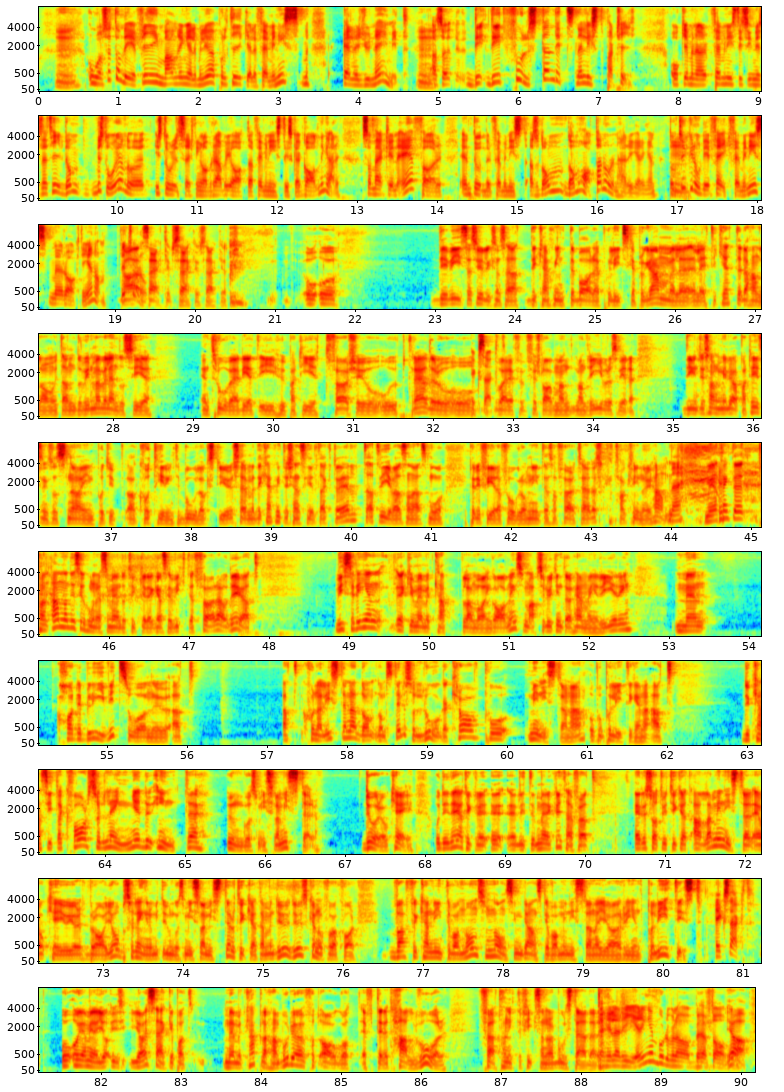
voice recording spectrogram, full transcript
Oavsett om det är fri invandring eller miljöpolitik eller feminism eller you name it. Alltså, det, det är ett fullständigt snällistparti. Och jag menar, Feministiskt initiativ, de består ju ändå i stor utsträckning av rabiata feministiska galningar som verkligen är för en dunderfeminist. Alltså de, de hatar nog den här regeringen. De tycker nog det är fake-feminism rakt igenom. Det tror jag ja, nog. säkert, säkert, säkert. och, och det visar sig ju liksom så här att det kanske inte bara är politiska program eller, eller etiketter det handlar om, utan då vill man väl ändå se en trovärdighet i hur partiet för sig och, och uppträder och, och vad är det för förslag man, man driver och så vidare. Det är ju intressant, Miljöpartiet som liksom snöar in på typ ja, kvotering till bolagsstyrelser, men det kanske inte känns helt aktuellt att driva sådana små perifera frågor om ni inte ens har företrädare som kan ta kvinnor i hand. Nej. Men jag tänkte ta en annan diskussion här som jag ändå tycker är ganska viktig att föra och det är ju att Visserligen verkar ju Mehmet Kaplan vara en galning som absolut inte hör hemma i en regering, men har det blivit så nu att, att journalisterna de, de ställer så låga krav på ministrarna och på politikerna att du kan sitta kvar så länge du inte umgås med islamister. Då är det okej. Och det är det jag tycker är, är lite märkligt här för att är det så att vi tycker att alla ministrar är okej och gör ett bra jobb så länge de inte umgås med islamister och tycker att ja, men du, du ska nog få vara kvar. Varför kan det inte vara någon som någonsin granskar vad ministrarna gör rent politiskt? Exakt. Och, och jag menar, jag, jag är säker på att Mehmet Kaplan, han borde ha fått avgått efter ett halvår för att han inte fixar några bostäder. Ja, hela regeringen borde väl ha behövt avgå? Ja,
